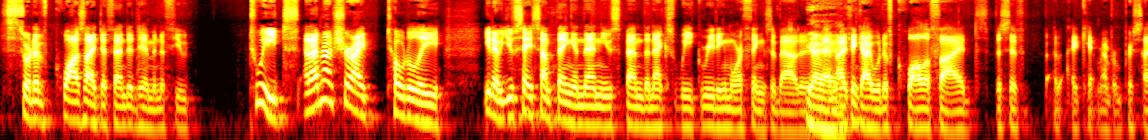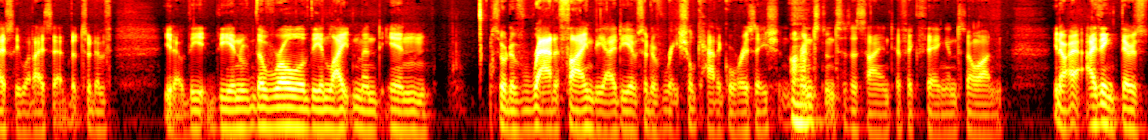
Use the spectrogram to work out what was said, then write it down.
sort of quasi defended him in a few tweets, and I'm not sure I totally. You know, you say something and then you spend the next week reading more things about it, Yeah, yeah, and yeah. I think I would have qualified specific. I can't remember precisely what I said, but sort of, you know, the the the role of the Enlightenment in sort of ratifying the idea of sort of racial categorization, Uh-huh. for instance, as a scientific thing, and so on. You know, I, I think there's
